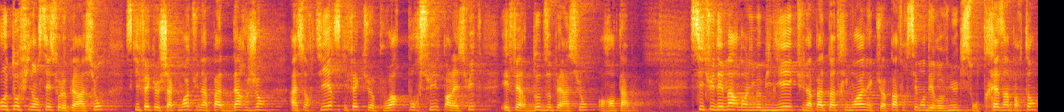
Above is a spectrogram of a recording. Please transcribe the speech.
autofinancé sur l'opération, ce qui fait que chaque mois, tu n'as pas d'argent à sortir, ce qui fait que tu vas pouvoir poursuivre par la suite et faire d'autres opérations rentables. Si tu démarres dans l'immobilier, que tu n'as pas de patrimoine et que tu n'as pas forcément des revenus qui sont très importants,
